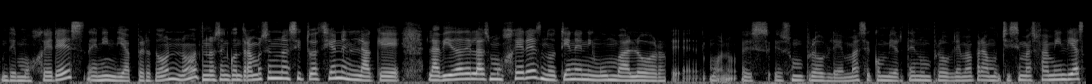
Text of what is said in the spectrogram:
de mujeres en India, perdón, ¿no? Nos encontramos en una situación en la que la vida de las mujeres no tiene ningún valor. Eh, bueno, es es, un problema, se convierte en un problema para muchísimas familias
